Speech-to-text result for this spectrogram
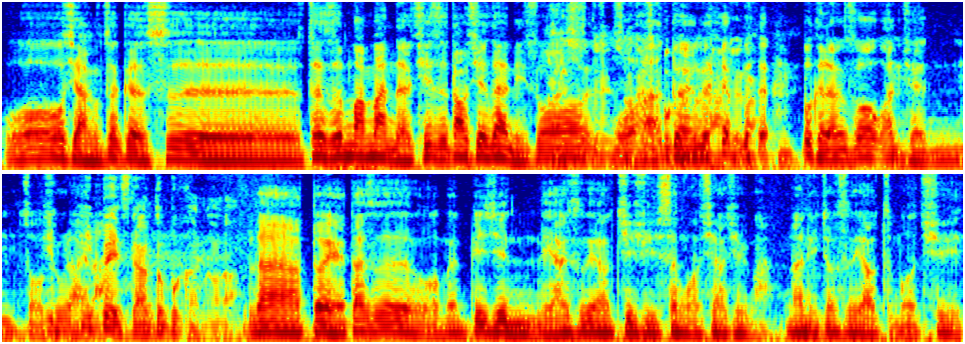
我我想这个是这是慢慢的，其实到现在你说我还是不可能，不不可能说完全走出来，一辈子这样都不可能了。那对，但是我们毕竟你还是要继续生活下去嘛，那你就是要怎么去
